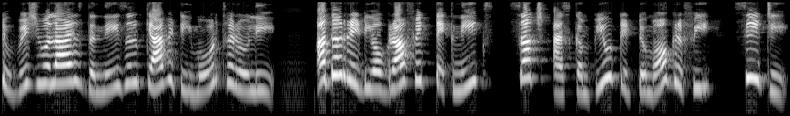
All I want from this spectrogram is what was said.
to visualize the nasal cavity more thoroughly. Other radiographic techniques such as computed tomography, CT,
